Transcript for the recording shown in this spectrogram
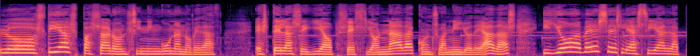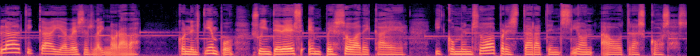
Los días pasaron sin ninguna novedad. Estela seguía obsesionada con su anillo de hadas y yo a veces le hacía la plática y a veces la ignoraba. Con el tiempo, su interés empezó a decaer y comenzó a prestar atención a otras cosas.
